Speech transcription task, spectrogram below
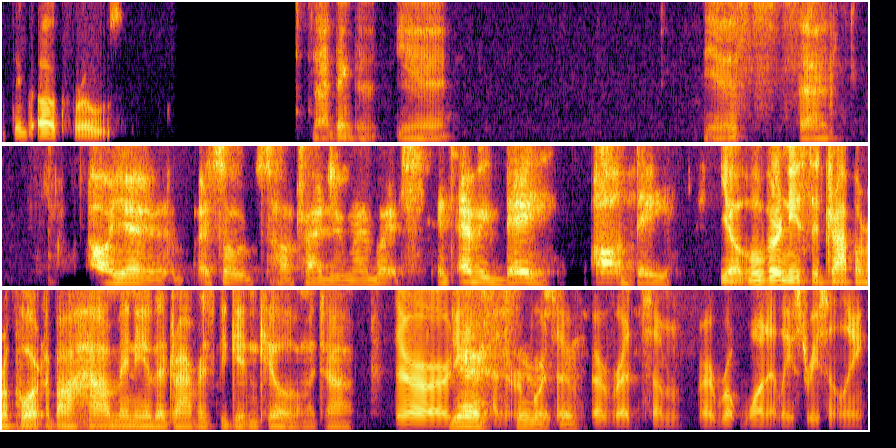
I think Ak froze. I think that yeah. Yeah, it's sad. Oh yeah, it's so it's how tragic, man. But it's every day, all day. Yo, Uber needs to drop a report about how many of their drivers be getting killed on the job. There are already Yeah, reports. I've. I've read some, or wrote one at least recently.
